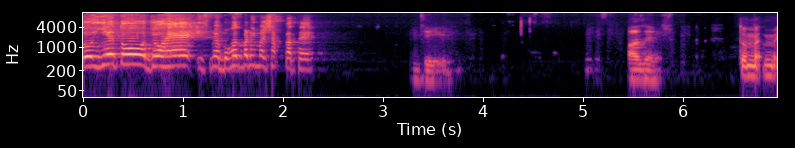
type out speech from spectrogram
तो ये तो जो है, इसमें बहुत बड़ी मशक्कत है। जी। तो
